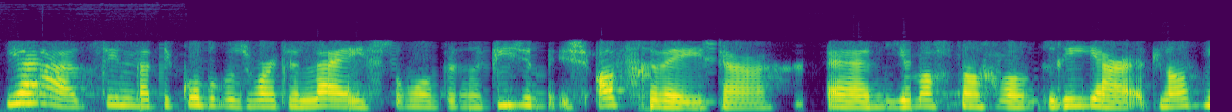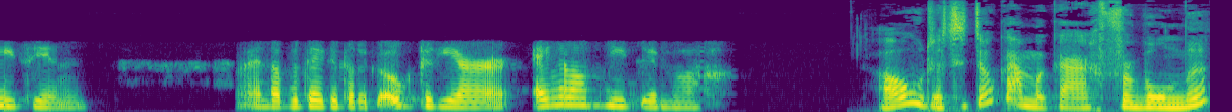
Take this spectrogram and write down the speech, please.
Ja, het is inderdaad, je komt op een zwarte lijst omdat er een visum is afgewezen. En je mag dan gewoon drie jaar het land niet in. En dat betekent dat ik ook drie jaar Engeland niet in mag. Oh, dat zit ook aan elkaar verbonden?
